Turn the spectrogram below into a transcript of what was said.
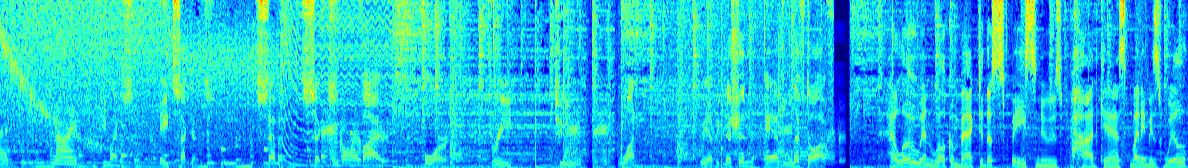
Nine. T minus eight seconds. Seven, six, five, four, three, two, one. We have ignition and liftoff. Hello and welcome back to the Space News Podcast. My name is Will,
